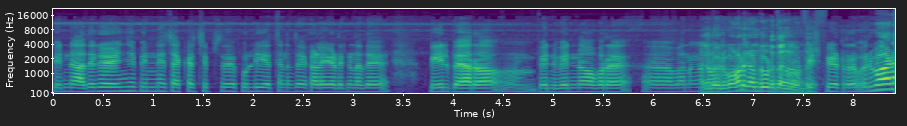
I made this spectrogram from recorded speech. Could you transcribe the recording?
പിന്നെ അത് കഴിഞ്ഞ് പിന്നെ ചക്ക ചിപ്സ് പുല്ലി എത്തണത് കളയെടുക്കണത് വീൽ ബെയറോ പിന്നെ വിൻ ഓവർ ഒരുപാട് ഫിഷ് ഫീഡർ ഒരുപാട്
